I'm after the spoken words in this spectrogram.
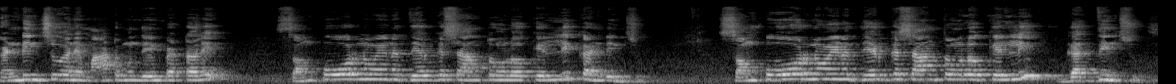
ఖండించు అనే మాట ముందు ఏం పెట్టాలి? సంపూర్ణమైన దీర్ఘశాంతంలోకి వెళ్ళి ఖండించు. సంపూర్ణమైన దీర్ఘశాంతంలోకి వెళ్ళి గద్దించు.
